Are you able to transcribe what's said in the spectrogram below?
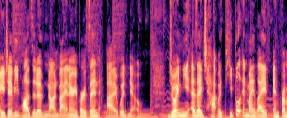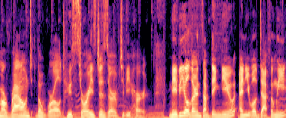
HIV positive, non binary person, I would know. Join me as I chat with people in my life and from around the world whose stories deserve to be heard. Maybe you'll learn something new and you will definitely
